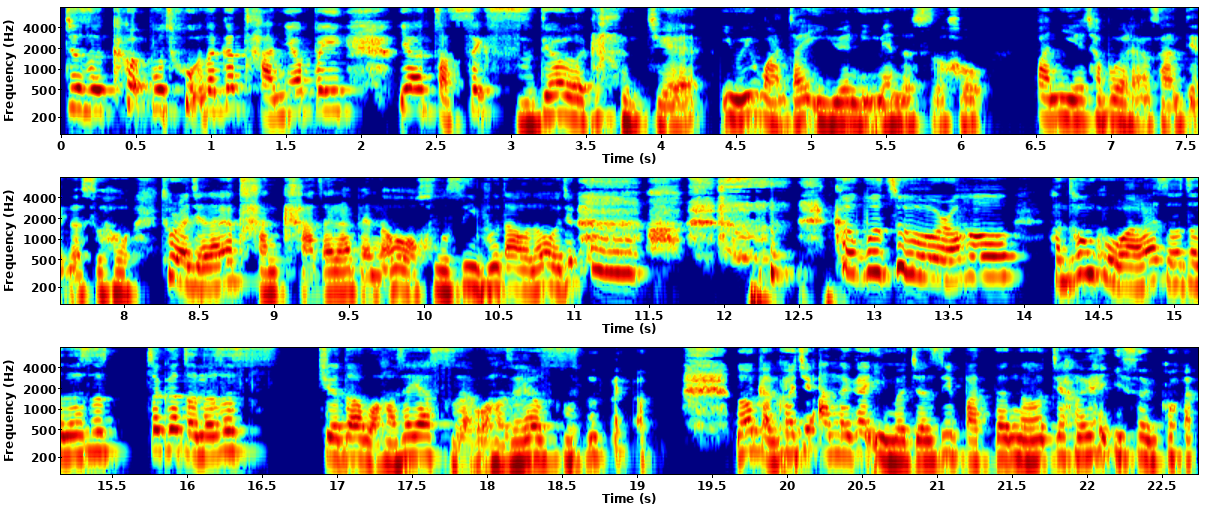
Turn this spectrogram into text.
就是咳不出那个痰要被要窒息死掉的感觉。有一晚在医院里面的时候。半夜差不多两三点的时候，突然间那个痰卡在那边，然后我呼吸不到，然后我就 咳不出，然后很痛苦啊。那时候真的是这个真的是觉得我好像要死了，我好像要死了，然后赶快去按那个 emergency button，然后叫那个医生过来，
